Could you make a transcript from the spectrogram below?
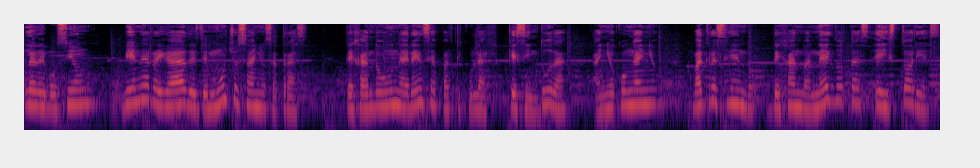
La devoción viene arraigada desde muchos años atrás, dejando una herencia particular que sin duda, año con año, va creciendo, dejando anécdotas e historias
